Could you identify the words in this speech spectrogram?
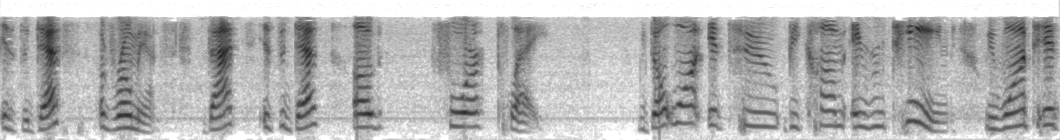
is the death of romance. That is the death of foreplay. We don't want it to become a routine. We want it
